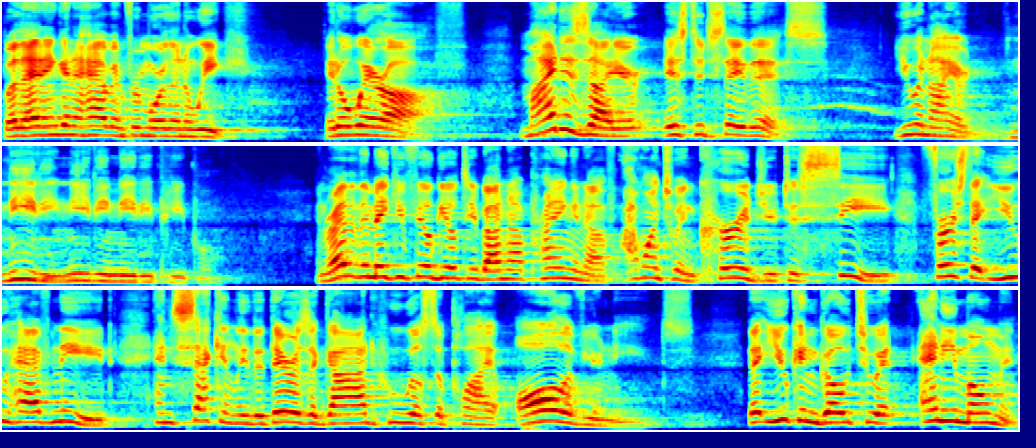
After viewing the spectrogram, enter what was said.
but that ain't going to happen for more than a week. It'll wear off. My desire is to say this you and I are needy, needy, needy people. And rather than make you feel guilty about not praying enough, I want to encourage you to see first that you have need, and secondly, that there is a God who will supply all of your needs, that you can go to at any moment,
